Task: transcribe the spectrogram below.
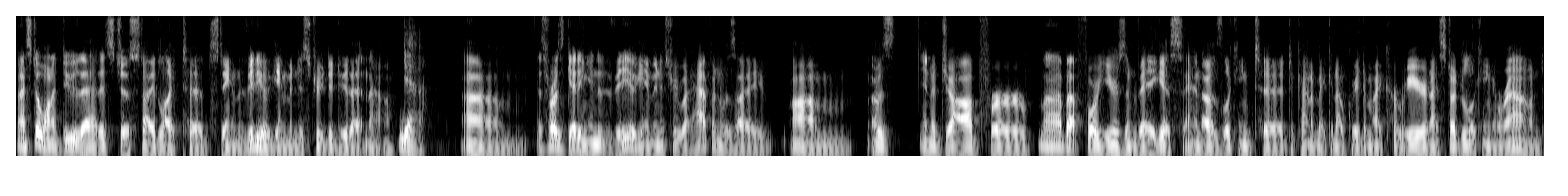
And I still want to do that. It's just I'd like to stay in the video game industry to do that now. Yeah. um, as far as getting into the video game industry, what happened was I um, I was in a job for uh, about four years in Vegas, and I was looking to to kind of make an upgrade to my career, and I started looking around.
